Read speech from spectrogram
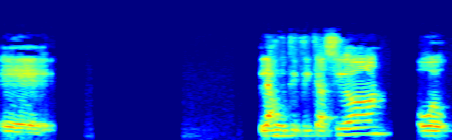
eh, la justificación o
